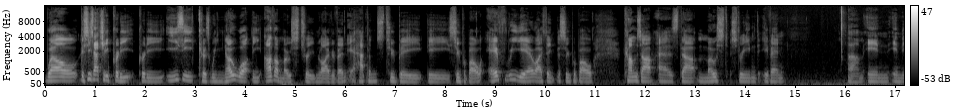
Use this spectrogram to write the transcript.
Well, this is actually pretty pretty easy because we know what the other most streamed live event. It happens to be the Super Bowl. Every year, I think the Super Bowl comes up as the most streamed event um, in in the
